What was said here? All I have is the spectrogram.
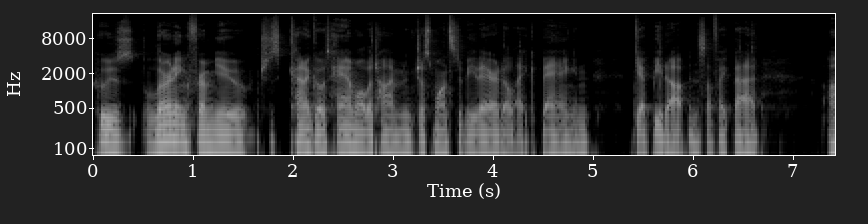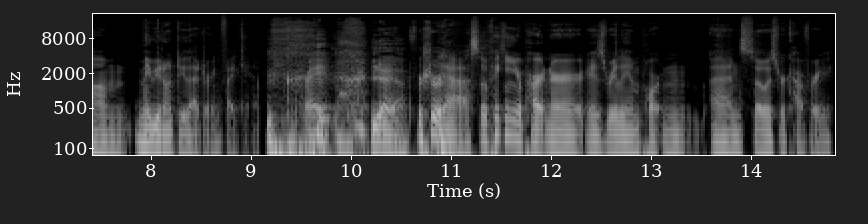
who's learning from you just kind of goes ham all the time and just wants to be there to like bang and get beat up and stuff like that, um, maybe don't do that during fight camp, right? yeah, yeah, for sure. Yeah, so picking your partner is really important, and so is recovery.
